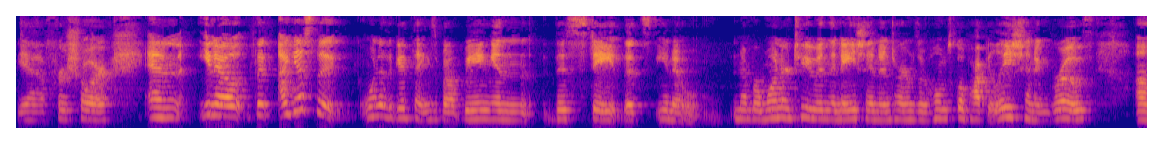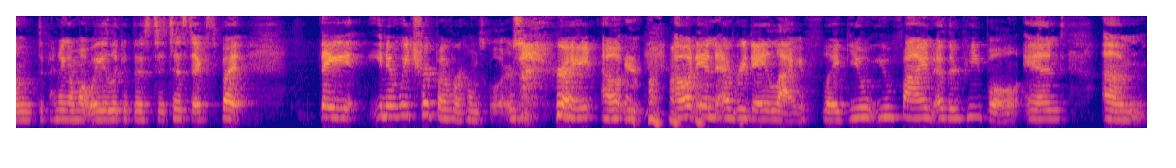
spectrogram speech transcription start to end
Yeah, for sure. And you know, the, I guess the one of the good things about being in this state that's you know number one or two in the nation in terms of homeschool population and growth, um, depending on what way you look at those statistics, but they you know we trip over homeschoolers right? Out in, out in everyday life. Like you you find other people. And um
